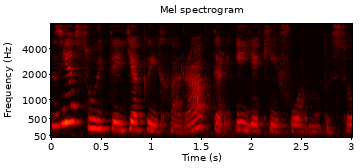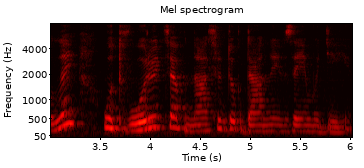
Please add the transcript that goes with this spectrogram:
З'ясуйте, який характер і які формули солей утворюються внаслідок даної взаємодії.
